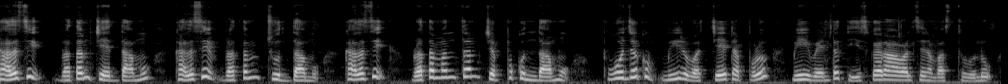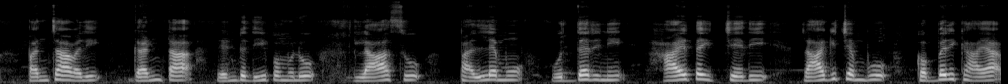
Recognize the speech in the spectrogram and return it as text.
కలిసి వ్రతం చేద్దాము కలిసి వ్రతం చూద్దాము కలిసి వ్రతమంత్రం చెప్పుకుందాము. పూజకు మీరు వచ్చేటప్పుడు మీ వెంట తీసుకురావాల్సిన వస్తువులు పంచావలి గంట రెండు దీపములు గ్లాసు పళ్ళెము ఉద్దరిని హాయిత ఇచ్చేది రాగి చెంబు కొబ్బరికాయ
